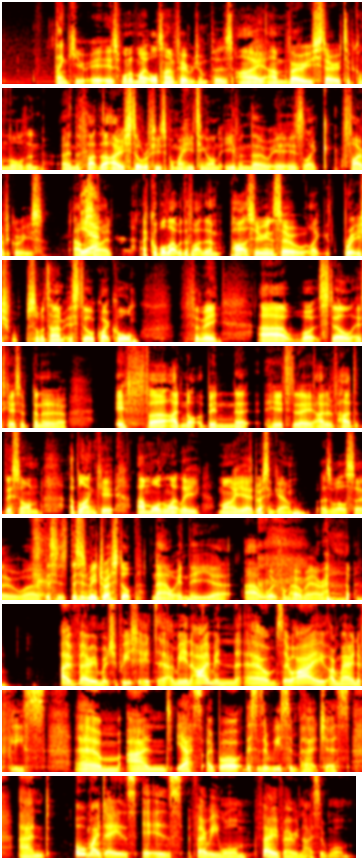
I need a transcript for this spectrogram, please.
Thank you. It is one of my all-time favorite jumpers. I am very stereotypical northern in the fact that I still refuse to put my heating on, even though it is like five degrees outside. I couple that with the fact that I'm part Syrian, so like British summertime is still quite cool for me. Uh, but still, it's a case of no, no, no, no. If uh, I'd not have been uh, here today, I'd have had this on, a blanket, and more than likely my uh, dressing gown as well. So uh, this is this is me dressed up now in the uh, uh, work from home era. I very much appreciate it. I mean, I'm in, um, so I, I'm wearing a fleece, um, and yes, I bought, this is a recent purchase, and all my days it is very warm, very, very nice and warm.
